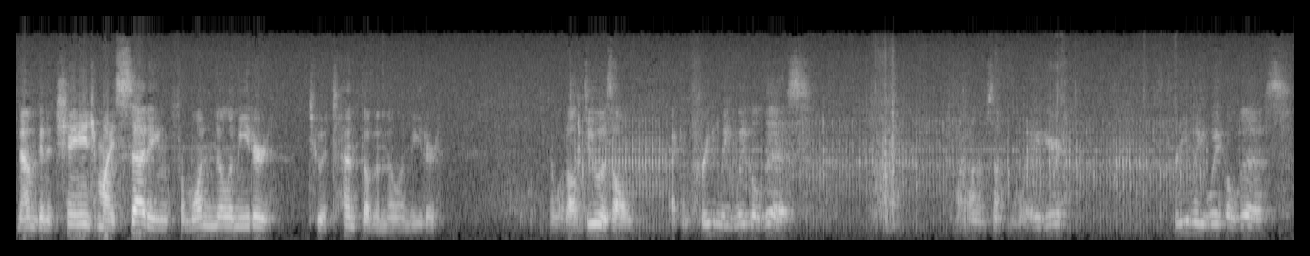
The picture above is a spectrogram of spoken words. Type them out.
Now I'm going to change my setting from one millimeter to a tenth of a millimeter. And what I'll do is I'll, I can freely wiggle this. My arm's not in the way here. Freely wiggle this,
